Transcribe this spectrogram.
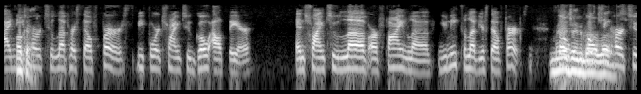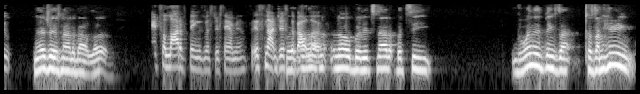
i need Okay. her to love herself first before trying to go out there and trying to love or find love you need to love yourself first marriage so ain't about coaching love. her to Marriage is not about love. it's a lot of things mr samuels it's not just But about no, love No, no, but it's not. But see, one of the things that because I'm hearing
